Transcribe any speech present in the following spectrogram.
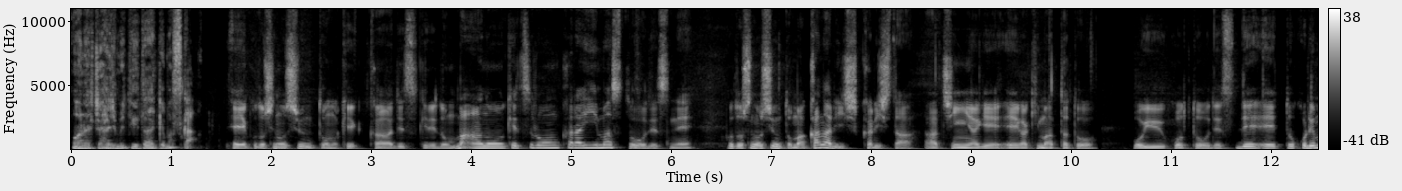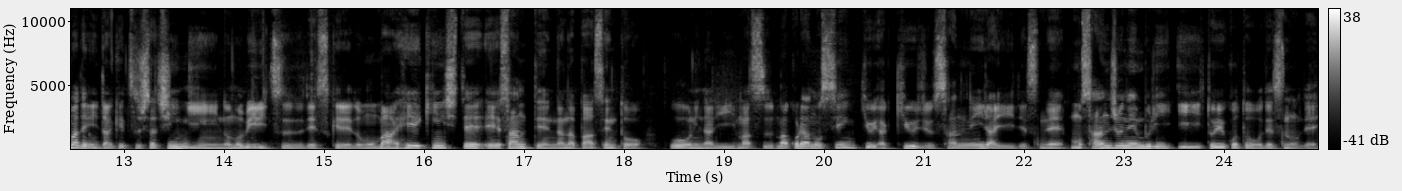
お話を始めていただけますかえー今年の春闘の結果ですけれども、まあ、あの結論から言いますとですね、今年の春闘、まあ、かなりしっかりしたあ賃上げえーが決まったと。いうことです。で、えっ、と、これまでに妥結した賃金の伸び率ですけれども、まあ、平均してえー3.7%になります。まあ、これあの、1993年以来ですね、もう30年ぶりということですので、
